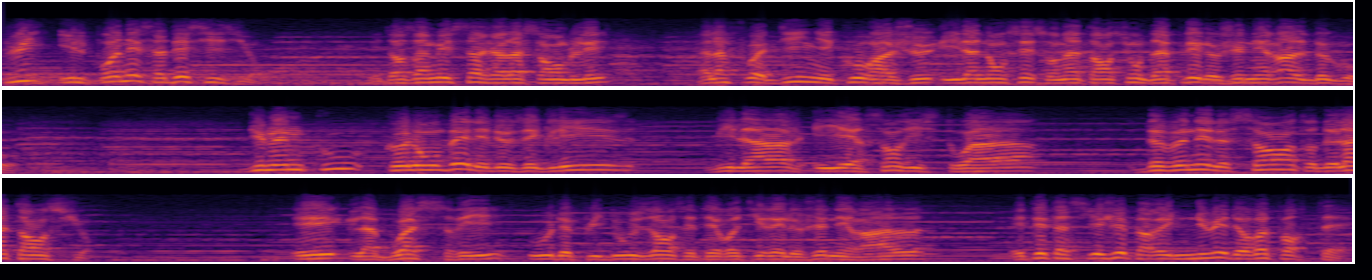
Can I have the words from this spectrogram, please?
Puis il prenait sa décision. Et dans un message à l'Assemblée, à la fois digne et courageux, il annonçait son intention d'appeler le général de Gaulle. Du même coup, Colombay, les deux églises, village hier sans histoire, devenait le centre de l'attention. Et la boisserie, où depuis 12 ans s'était retiré le général, était assiégée par une nuée de reporters.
